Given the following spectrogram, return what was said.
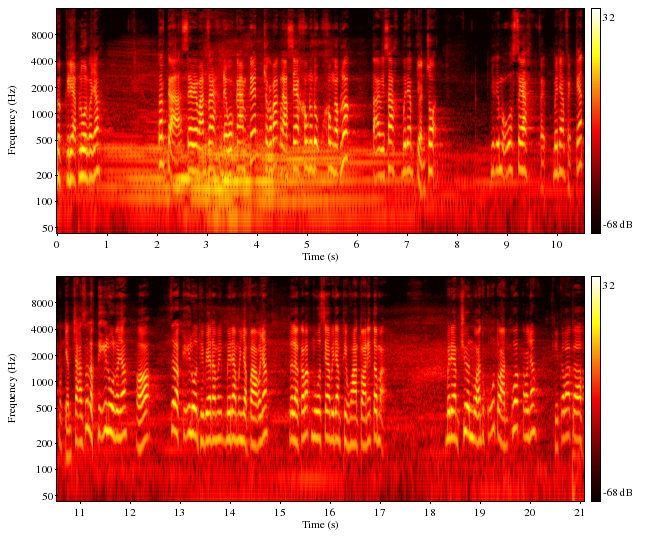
Cực kỳ đẹp luôn coi nhá. Tất cả xe bán ra đều có cam kết cho các bác là xe không đâm đụng không ngập nước. Tại vì sao? Bên em tuyển chọn. Những cái mẫu xe phải bên em phải test và kiểm tra rất là kỹ luôn coi nhá. Đó rất là kỹ luôn thì bên em bên em mới nhập vào coi nhá. Đây là các bác mua xe bên em thì hoàn toàn yên tâm ạ. Bên em chuyên mua bán cũ toàn quốc các bác nhá. Thì các bác uh,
